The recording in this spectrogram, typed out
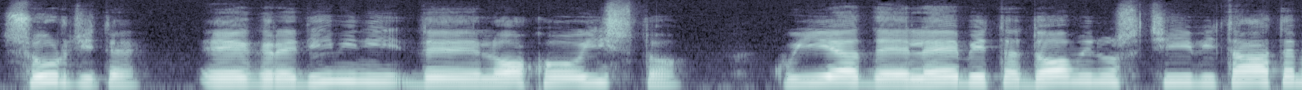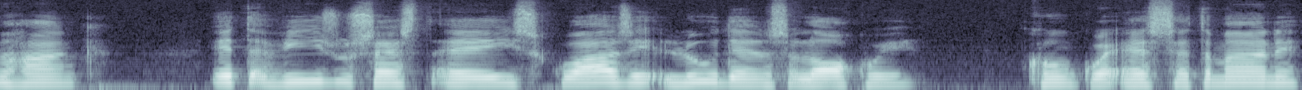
surgite egredimini de loco isto quia delebit dominus civitatem hanc et visus est eis quasi ludens loqui. Cumque esset mane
